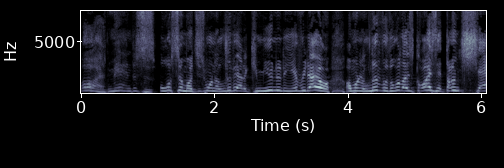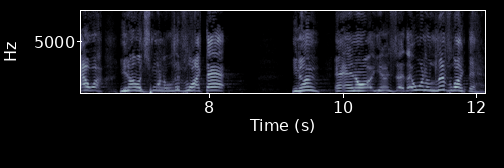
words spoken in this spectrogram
oh man, this is awesome. I just want to live out a community every day. Or I want to live with all those guys that don't shower. You know, I just want to live like that. You know? And, and you know, they want to live like that.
